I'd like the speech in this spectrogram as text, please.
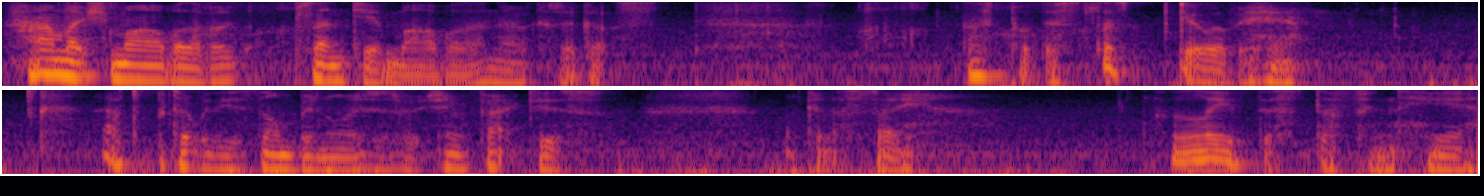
How much marble have I got? Plenty of marble, I know, because I've got... Let's put this... Let's go over here. Have to put up with these zombie noises, which in fact is... What can I say? Leave this stuff in here.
